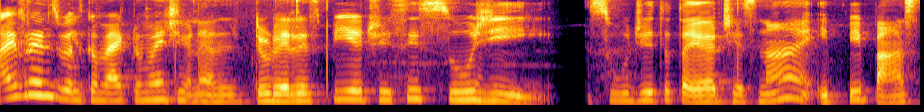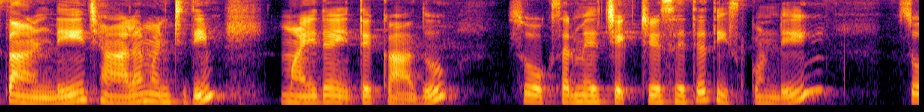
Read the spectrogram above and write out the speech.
Hi friends welcome back to my channel. Today recipe వచ్చేసి సూజీ. సూజీతో తయారు చేసిన ఇప్పి పాస్తా అండి. చాలా మంచిది. మైదా అయితే కాదు. సో ఒకసారి మీరు చెక్ చేసి అయితే తీసుకోండి. సో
